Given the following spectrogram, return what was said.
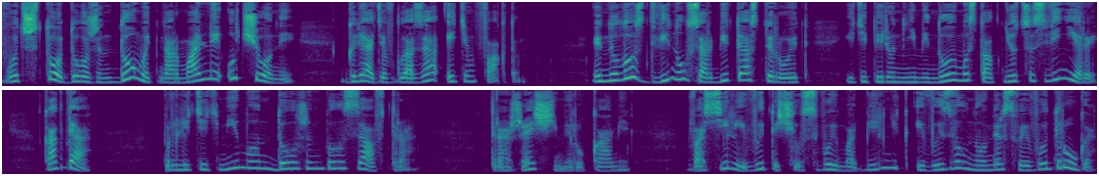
Вот что должен думать нормальный ученый, глядя в глаза этим фактам. НЛО сдвинул с орбиты астероид, и теперь он неминуемо столкнется с Венерой. Когда? Пролететь мимо он должен был завтра. Дрожащими руками Василий вытащил свой мобильник и вызвал номер своего друга.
